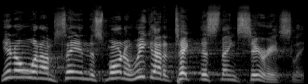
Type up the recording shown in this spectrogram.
You know what I'm saying this morning? We got to take this thing seriously.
